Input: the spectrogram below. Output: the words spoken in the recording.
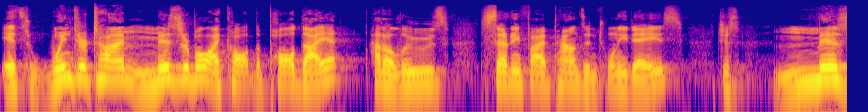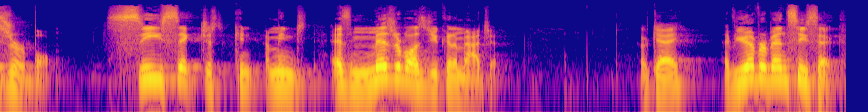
It's wintertime, miserable. I call it the Paul diet how to lose 75 pounds in 20 days. Just miserable. Seasick, just, can, I mean, as miserable as you can imagine. Okay? Have you ever been seasick?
